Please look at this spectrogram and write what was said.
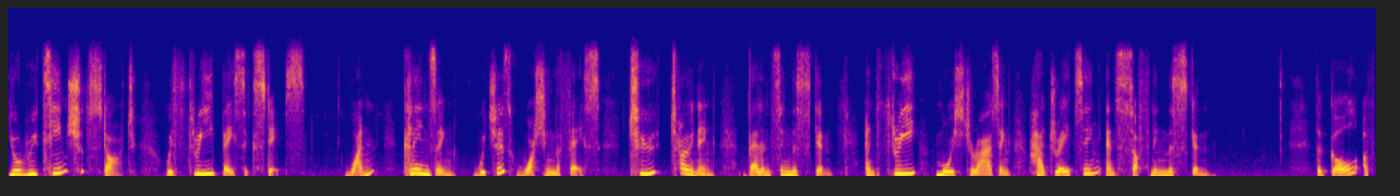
Your routine should start with three basic steps. One, cleansing, which is washing the face. Two, toning, balancing the skin and three, moisturizing, hydrating, and softening the skin. The goal of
